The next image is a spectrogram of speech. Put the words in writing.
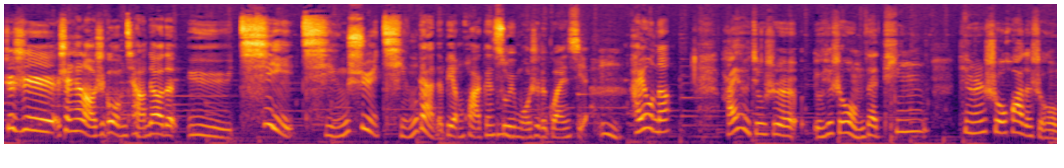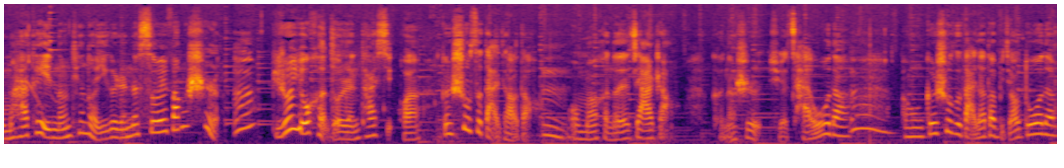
这是珊珊老师给我们强调的语气、情绪、情感的变化跟思维模式的关系。嗯，还有呢，还有就是有些时候我们在听听人说话的时候，我们还可以能听懂一个人的思维方式。嗯，比如有很多人他喜欢跟数字打交道。嗯，我们很多的家长。可能是学财务的，嗯嗯，跟数字打交道比较多的，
